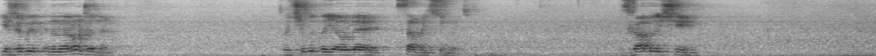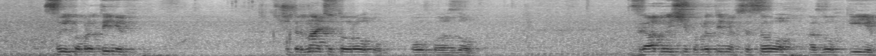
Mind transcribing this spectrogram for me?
і живим, і ненародженим, очевидно я уявляю саме цю мить. Згадуючи своїх побратимів з 14-го року полку Азов, згадуючи побратимів ССО Азов Київ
